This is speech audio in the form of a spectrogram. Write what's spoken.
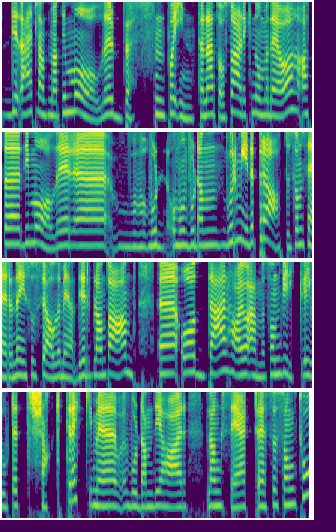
det er et eller annet med at de måler bøssen på internett også, er det ikke noe med det òg? At eh, de måler eh, hvor, hvordan, hvor mye det prates om seriene i sosiale medier, blant annet. Eh, og der har jo Amazon virkelig gjort et sjakktrekk med hvordan de har lansert eh, sesong to,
